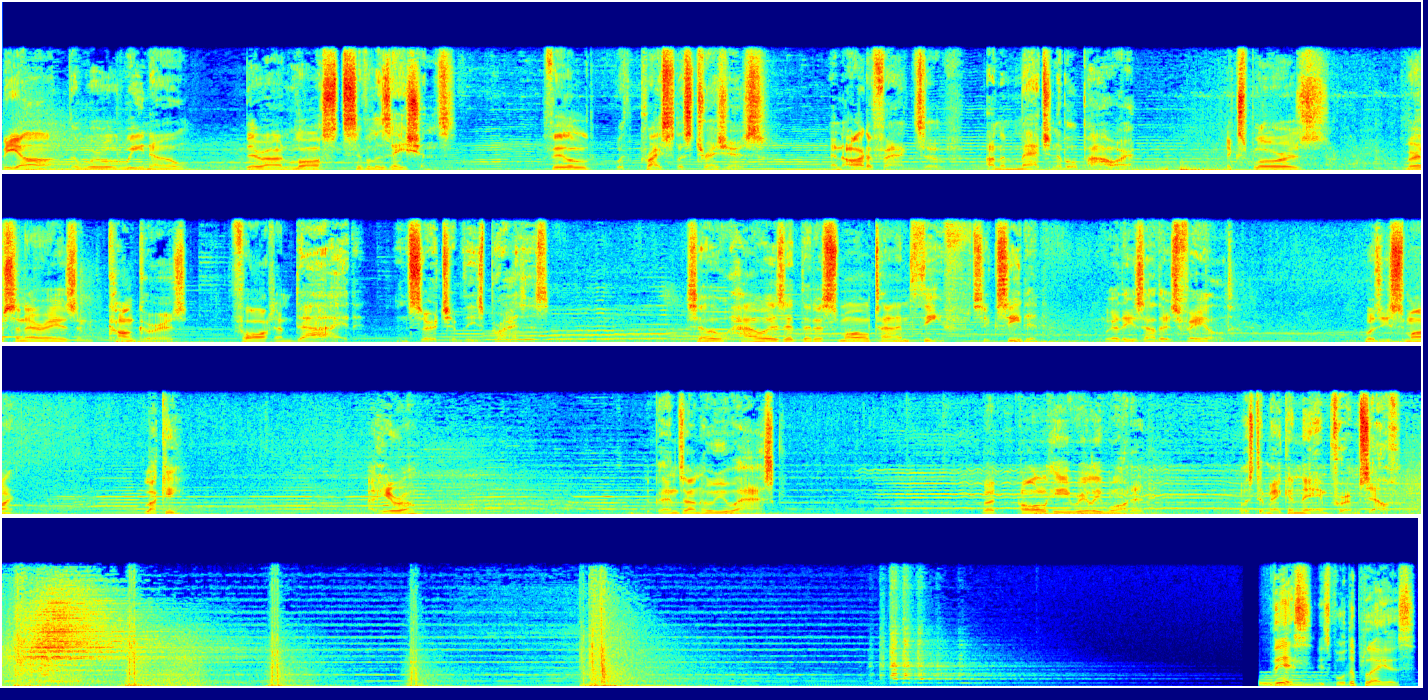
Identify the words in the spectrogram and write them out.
Beyond the world we know, there are lost civilizations, filled with priceless treasures and artifacts of unimaginable power. Explorers, mercenaries, and conquerors fought and died in search of these prizes. So how is it that a small-time thief succeeded where these others failed? Was he smart? Lucky? A hero? Depends on who you ask. But all he really wanted was to make a name for himself. This is for the players.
